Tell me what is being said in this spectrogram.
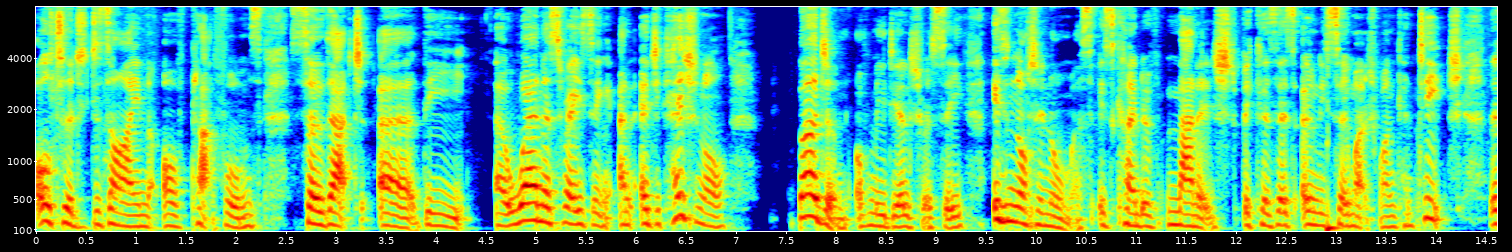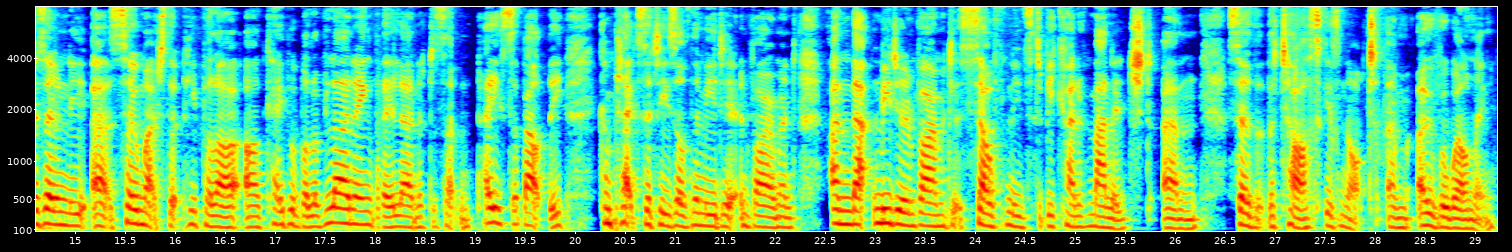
altered design of platforms, so that uh, the awareness raising and educational burden of media literacy is not enormous. It's kind of managed because there's only so much one can teach. There's only uh, so much that people are, are capable of learning. They learn at a certain pace about the complexities of the media environment. And that media environment itself needs to be kind of managed um, so that the task is not um, overwhelming.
